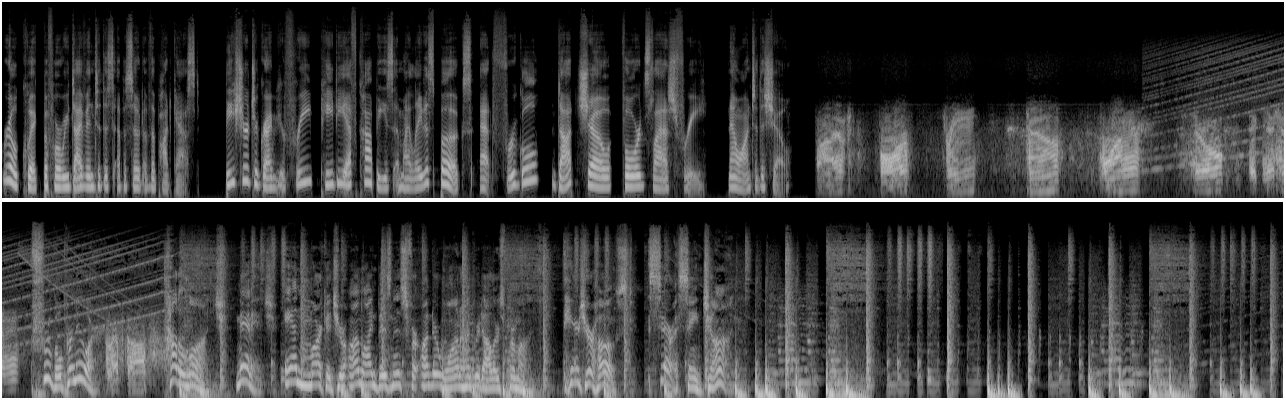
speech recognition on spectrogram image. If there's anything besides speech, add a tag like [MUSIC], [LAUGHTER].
Real quick before we dive into this episode of the podcast, be sure to grab your free PDF copies of my latest books at frugal.show forward slash free. Now on to the show. Five, four, three, two, one, zero, ignition, Frugalpreneur. liftoff. How to launch, manage, and market your online business for under $100 per month. Here's your host, Sarah St. John.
